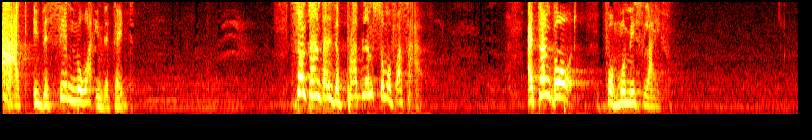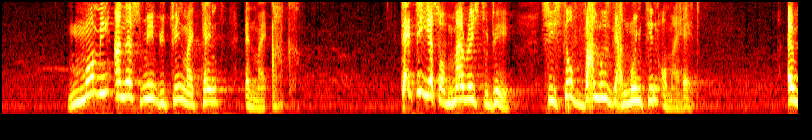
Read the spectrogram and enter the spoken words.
ark is the same Noah in the tent. Sometimes that is a problem some of us have. I thank God for mommy's life. Mommy honors me between my tent and my ark. 30 years of marriage today, she still values the anointing on my head and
